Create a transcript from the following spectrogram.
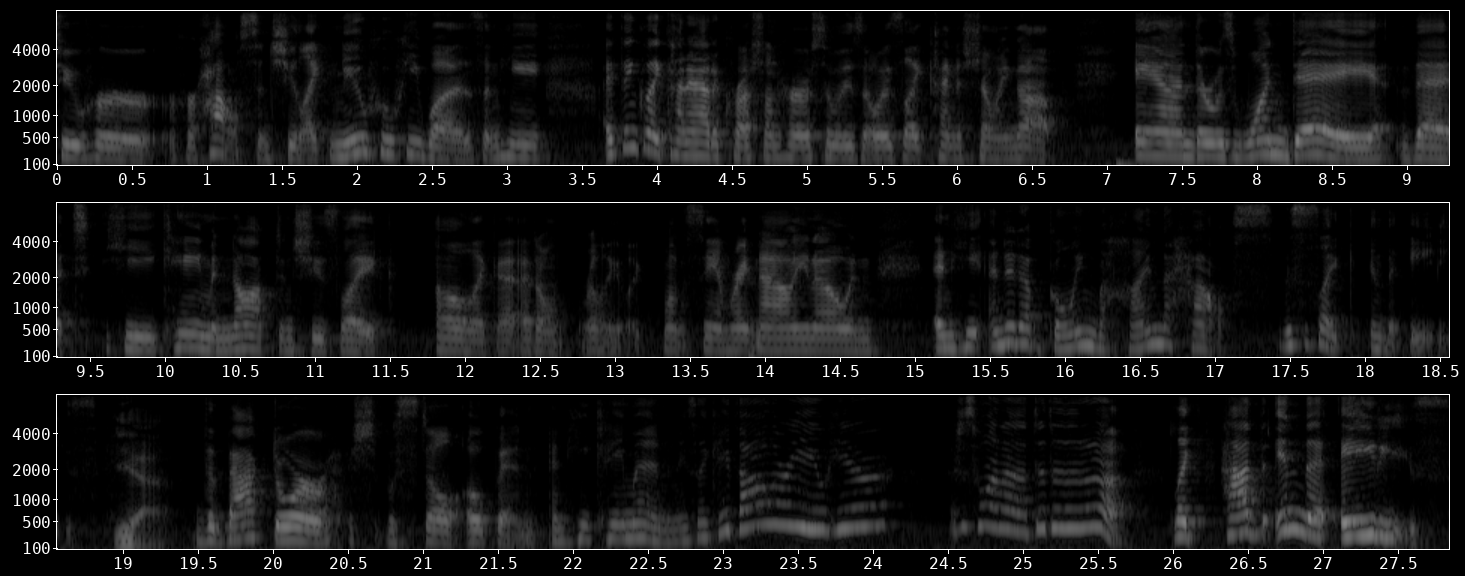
to her her house, and she like knew who he was, and he I think like kind of had a crush on her, so he's always like kind of showing up. And there was one day that he came and knocked, and she's like, "Oh, like I, I don't really like want to see him right now, you know." And and he ended up going behind the house. This is like in the 80s Yeah. the back door was still open and he came in and he's like hey valerie you here i just want to da da da da like had in the 80s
